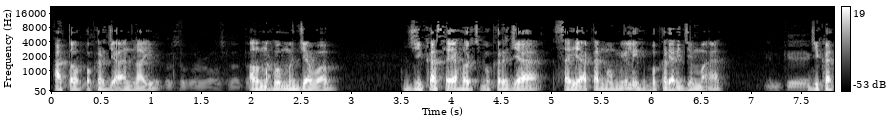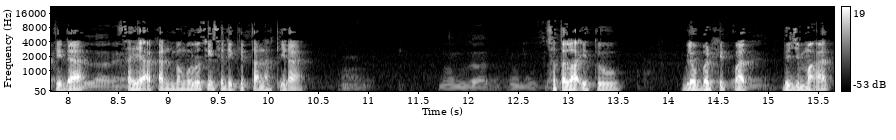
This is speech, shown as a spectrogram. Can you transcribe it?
atau pekerjaan lain." Almarhum menjawab, "Jika saya harus bekerja, saya akan memilih bekerja di jemaat. Jika tidak, saya akan mengurusi sedikit tanah kita." Setelah itu, beliau berkhidmat di jemaat.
